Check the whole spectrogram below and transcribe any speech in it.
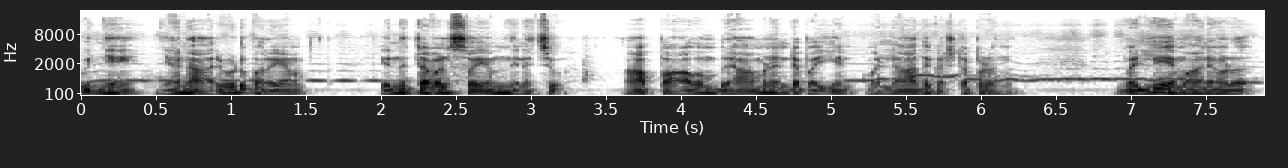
കുഞ്ഞെ ഞാൻ ആരോട് പറയണം? എന്നിട്ടവൾ സ്വയം നനച്ചു. ആ പാവം ബ്രാഹ്മണന്റെ പയ്യൻ വല്ലാതെ കഷ്ടപ്പെടുന്നു. വലിയ യമാനോട്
